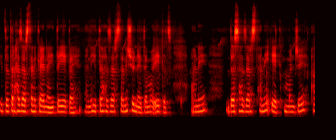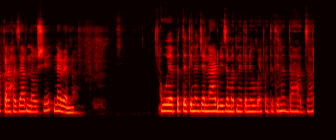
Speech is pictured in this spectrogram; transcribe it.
इथं तर हजार स्थानी काय नाही इथं एक आहे आणि इथं हजार स्थानी शून्य आहे त्यामुळे एकच. आणि दस हजार स्थानी एक म्हणजे अकरा हजार नऊशे नव्याण्णव. उभ्या पद्धतीनं ज्यांना आडवी जमत नाही त्यांनी उभ्या पद्धतीनं दहा हजार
